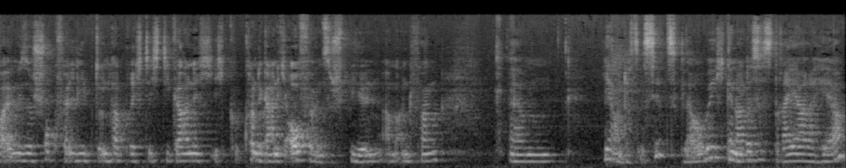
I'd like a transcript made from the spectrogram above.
war irgendwie so schockverliebt und habe richtig die gar nicht, ich konnte gar nicht aufhören zu spielen am Anfang. Ähm, ja, und das ist jetzt, glaube ich, genau, das ist drei Jahre her.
